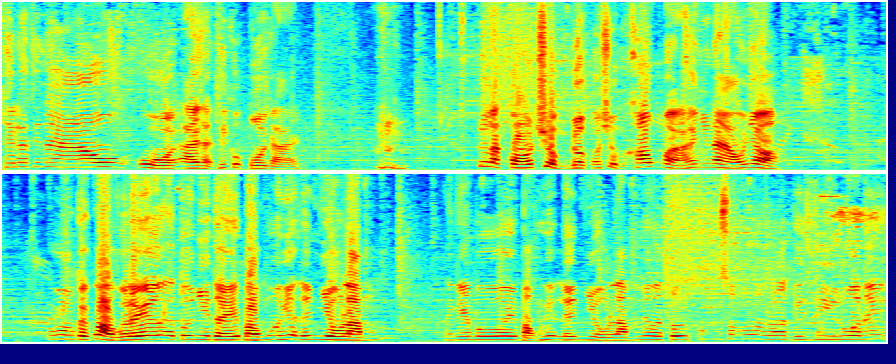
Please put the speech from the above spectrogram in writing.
Thế là thế nào? Ủa, ai giải thích cùng tôi cái? Tức là có trưởng được, có trưởng không à? Hay như nào ấy nhở? U cái quả vừa lấy tôi nhìn thấy bóng hiện lên nhiều lắm. Anh em ơi bóng hiện lên nhiều lắm Nhưng mà tôi không rõ là, là cái gì luôn ấy.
